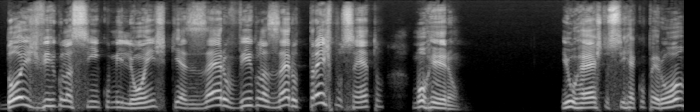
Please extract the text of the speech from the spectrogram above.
2,5 milhões, que é 0,03%, morreram. E o resto se recuperou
